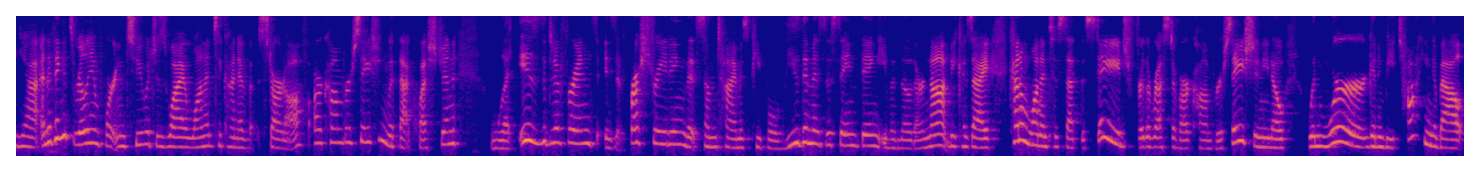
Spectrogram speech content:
yeah, and I think it's really important too, which is why I wanted to kind of start off our conversation with that question. What is the difference? Is it frustrating that sometimes people view them as the same thing, even though they're not? Because I kind of wanted to set the stage for the rest of our conversation. You know, when we're going to be talking about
